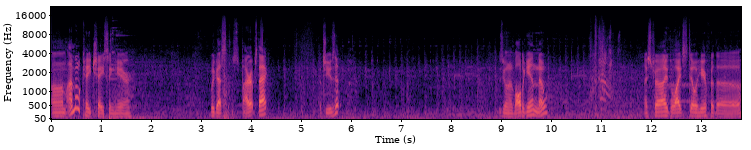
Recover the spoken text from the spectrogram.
Um, I'm okay chasing here. We got fire up stack. Let's use it. He's going to vault again. No. Nice try. Dwight's still here for the...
